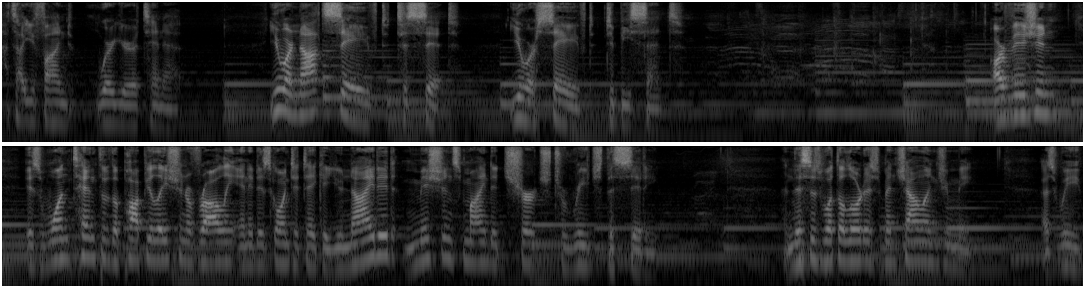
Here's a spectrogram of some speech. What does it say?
That's how you find where you're a 10 at. You are not saved to sit, you are saved to be sent. Our vision is one tenth of the population of Raleigh, and it is going to take a united, missions minded church to reach the city. And this is what the Lord has been challenging me as we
